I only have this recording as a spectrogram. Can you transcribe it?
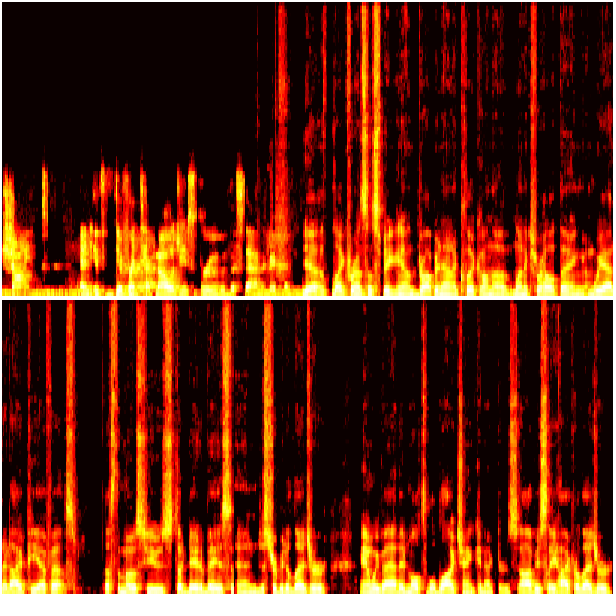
shines. And it's different technologies through the stack. Yeah, like for instance, speaking, you dropping down a click on the Linux for Health thing, we added IPFS. That's the most used database and distributed ledger. And we've added multiple blockchain connectors. Obviously, Hyperledger,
